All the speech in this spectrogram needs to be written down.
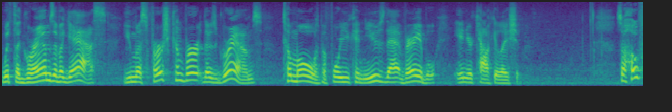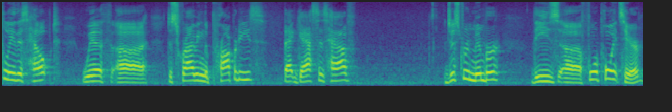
with the grams of a gas, you must first convert those grams to moles before you can use that variable in your calculation. So hopefully this helped with uh, describing the properties that gases have. Just remember these uh, four points here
